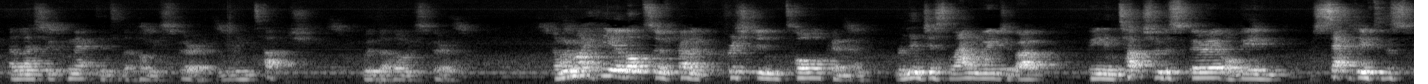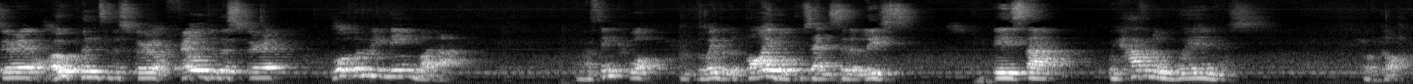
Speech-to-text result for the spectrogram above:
unless you're connected to the Holy Spirit and you're in touch with the Holy Spirit. And we might hear lots of kind of Christian talk and, religious language about being in touch with the Spirit or being receptive to the Spirit or open to the Spirit or filled with the Spirit. What, what do we mean by that? And I think what the way that the Bible presents it at least is that we have an awareness of God.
